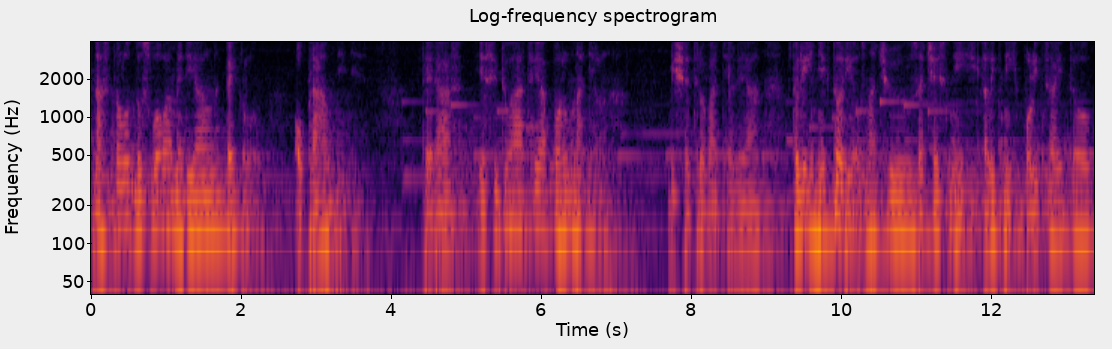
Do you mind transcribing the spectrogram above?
nastalo doslova mediálne peklo, oprávnenie. Teraz je situácia porovnateľná. Vyšetrovatelia ktorých niektorí označujú za čestných elitných policajtov,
